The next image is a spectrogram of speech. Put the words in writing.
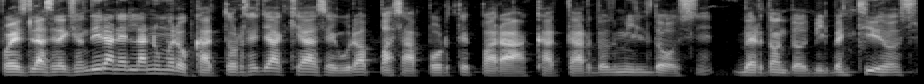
Pues la selección de Irán es la número 14 ya que asegura pasaporte para Qatar 2012, perdón, 2022.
